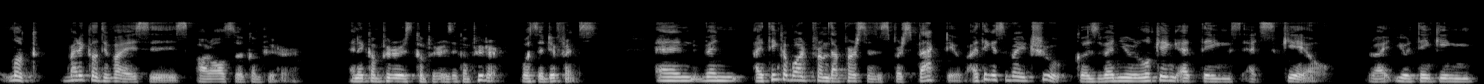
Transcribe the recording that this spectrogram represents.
look, medical devices are also a computer. And a computer is a computer is a computer. What's the difference? And when I think about from that person's perspective, I think it's very true because when you're looking at things at scale, right, you're thinking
